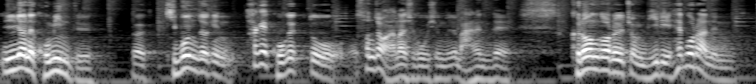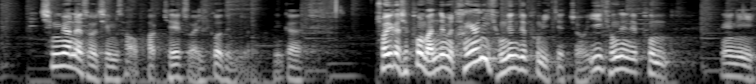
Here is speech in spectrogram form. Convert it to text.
일련의 고민들, 그러니까 기본적인 타겟 고객도 선정 안 하시고 오시는 분이 많은데 그런 거를 좀 미리 해보라는 측면에서 지금 사업화 계획서가 있거든요. 그러니까 저희가 제품을 만들면 당연히 경쟁 제품이 있겠죠. 이 경쟁 제품 당연히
